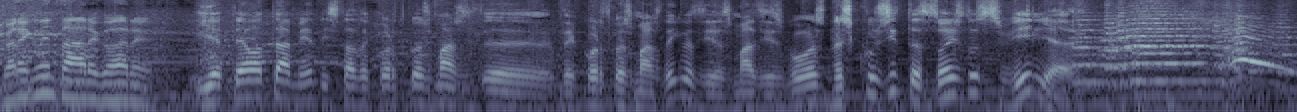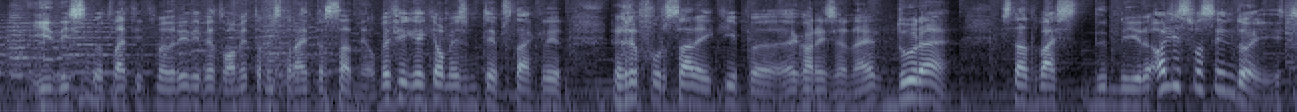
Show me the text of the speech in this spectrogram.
Agora é aguentar agora. E até Otamendi está de acordo com as más, eh, de acordo com as más línguas e as más e as boas nas cogitações do Sevilha. E diz que o Atlético de Madrid eventualmente também estará interessado nele. Benfica que ao mesmo tempo está a querer reforçar a equipa agora em janeiro. Duran está debaixo de mira. Olha se fossem dois.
